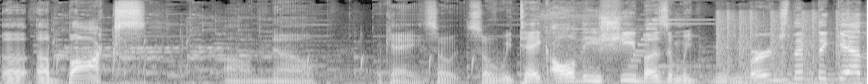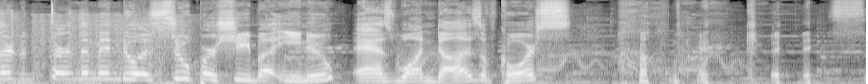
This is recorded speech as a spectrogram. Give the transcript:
a, a box. Oh no. Okay, so so we take all these Shibas and we merge them together to turn them into a super Shiba Inu, as one does, of course. Oh my goodness,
